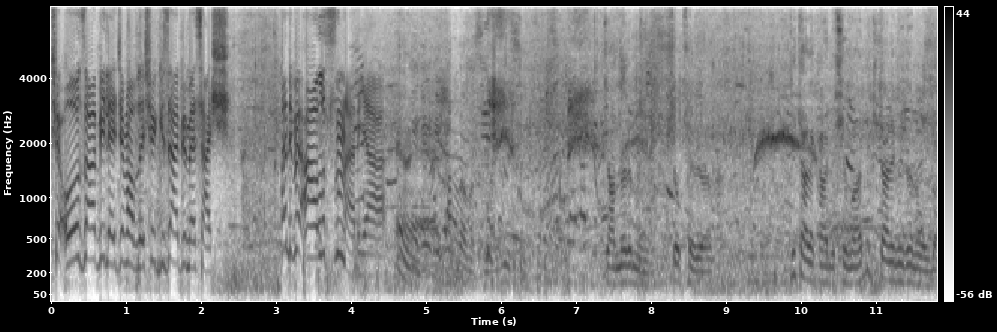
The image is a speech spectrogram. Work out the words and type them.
Şey Oğuz abiyle Ecem abla şöyle güzel bir mesaj. Hani böyle ağlasınlar ya. Evet, ağlamasınlar, iyisin. Canlarım benim, çok seviyorum. Bir tane kardeşim vardı, iki tane birden oldu.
